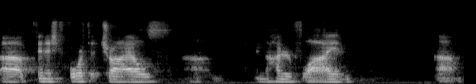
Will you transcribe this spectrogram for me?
uh, finished fourth at trials um, in the 100 fly. And um,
